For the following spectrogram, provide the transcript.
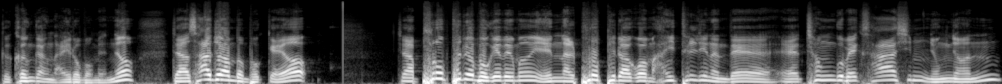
그 건강 나이로 보면요. 자 사주 한번 볼게요. 자 프로필을 보게 되면 옛날 프로필하고 많이 틀리는데 예, 1946년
